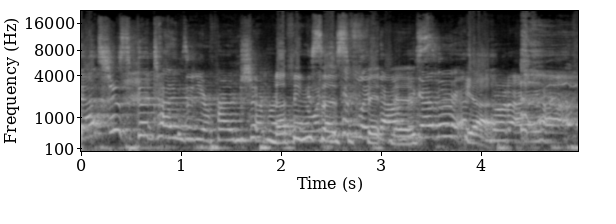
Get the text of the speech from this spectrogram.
That's just good times in your friendship. Right Nothing there, when says you can lay down fitness. together and Yeah. go to IHOP.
